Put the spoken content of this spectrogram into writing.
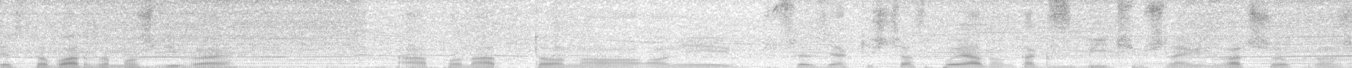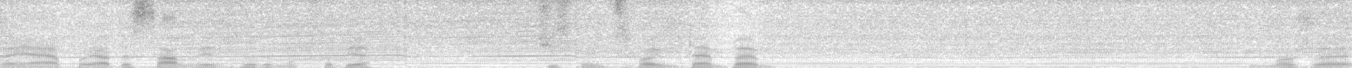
Jest to bardzo możliwe. A ponadto, no, oni przez jakiś czas pojadą tak zbici, przynajmniej 2-3 okrążenia. Ja pojadę sam, więc będę mógł sobie cisnąć swoim tempem. I może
